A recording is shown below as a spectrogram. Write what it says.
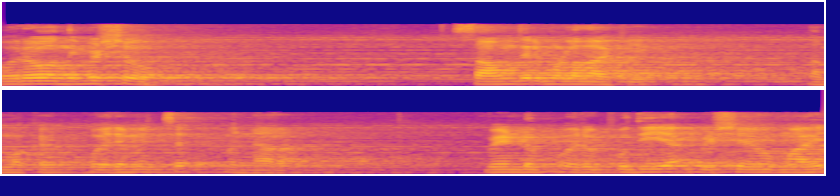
ഓരോ നിമിഷവും സൗന്ദര്യമുള്ളതാക്കി നമുക്ക് ഒരുമിച്ച് മുന്നേറാം. വീണ്ടും ഒരു പുതിയ വിഷയവുമായി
